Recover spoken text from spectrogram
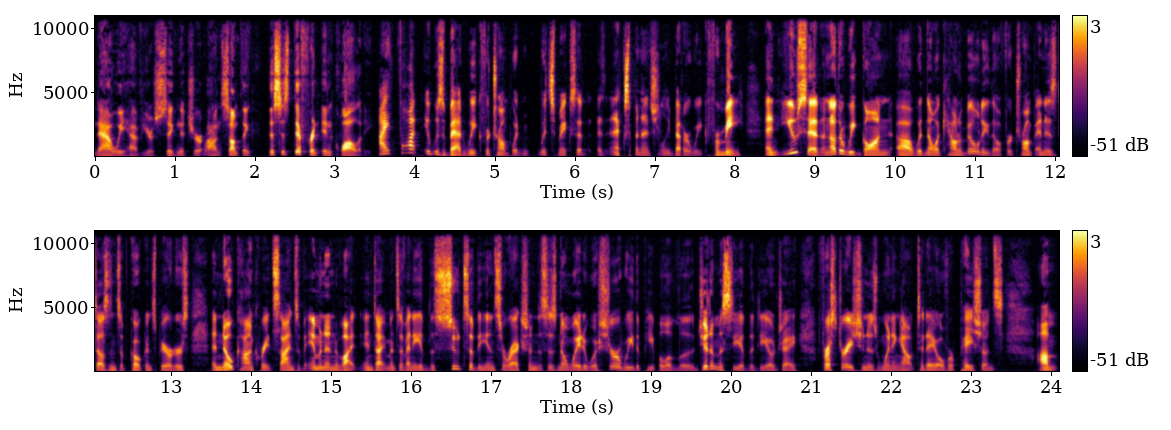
now we have your signature on something. This is different in quality. I thought it was a bad week for Trump, which- makes it an exponentially better week for me. And you said another week gone uh, with no accountability, though, for Trump and his dozens of co conspirators, and no concrete signs of imminent invi- indictments of any of the suits of the insurrection. This is no way to assure we, the people, of the legitimacy of the DOJ. Frustration is winning out today over patience. Um,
